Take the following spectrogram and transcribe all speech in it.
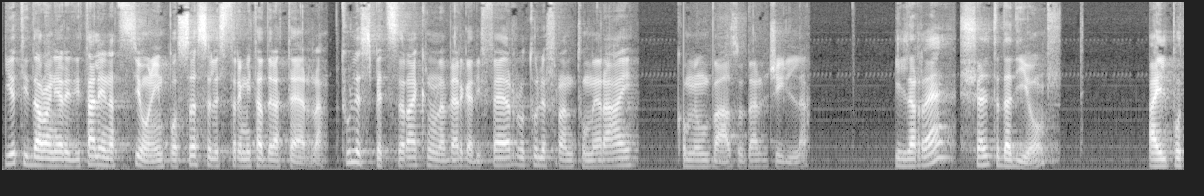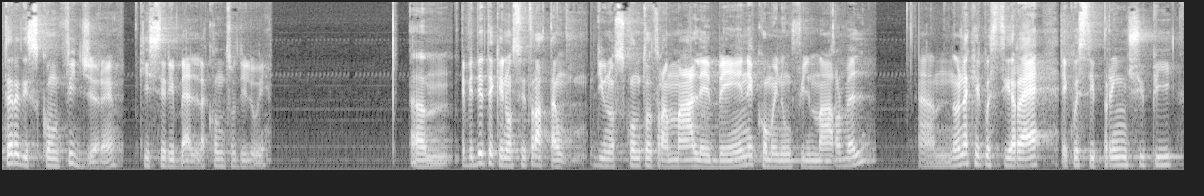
io ti darò in eredità le nazioni, in possesso all'estremità della terra. Tu le spezzerai con una verga di ferro, tu le frantumerai come un vaso d'argilla. Il re, scelto da Dio, ha il potere di sconfiggere chi si ribella contro di lui. Um, e vedete che non si tratta di uno scontro tra male e bene, come in un film Marvel. Um, non è che questi re e questi principi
